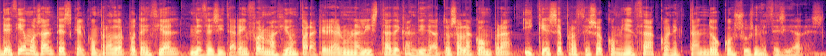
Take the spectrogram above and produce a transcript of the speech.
Decíamos antes que el comprador potencial necesitará información para crear una lista de candidatos a la compra y que ese proceso comienza conectando con sus necesidades.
